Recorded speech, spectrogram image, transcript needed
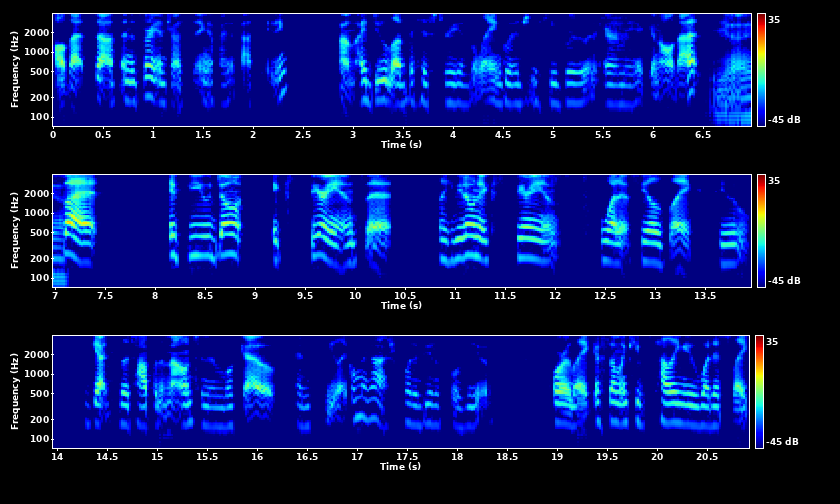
all that stuff and it's very interesting i find it fascinating um, i do love the history of the language and hebrew and aramaic and all that Yeah, yeah. but if you don't experience it, like if you don't experience what it feels like to get to the top of the mountain and look out and see like, oh my gosh, what a beautiful view. Or like if someone keeps telling you what it's like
